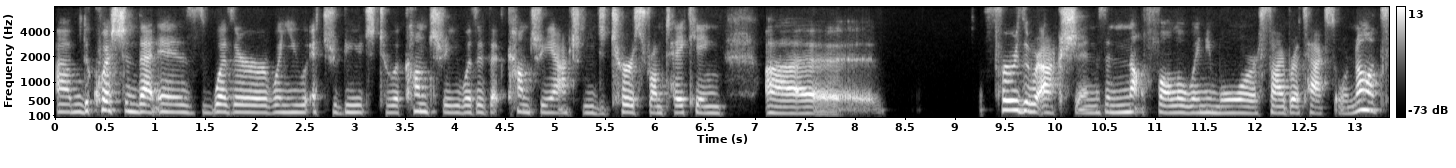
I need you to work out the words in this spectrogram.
Um, the question that is whether when you attribute to a country whether that country actually deters from taking uh, further actions and not follow any more cyber attacks or not.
